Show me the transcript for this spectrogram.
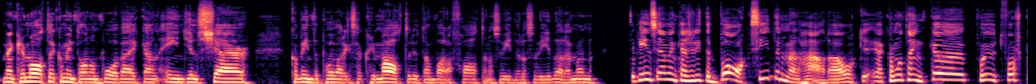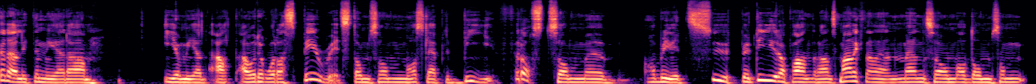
Men klimatet kommer inte ha någon påverkan. Angels share kommer inte påverkas av klimatet utan bara faten och så vidare och så vidare. Men det finns även kanske lite baksidor med det här och jag kommer att tänka på att utforska det lite mera i och med att Aurora Spirits, de som har släppt Bifrost som eh, har blivit superdyra på andrahandsmarknaden men som av de som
